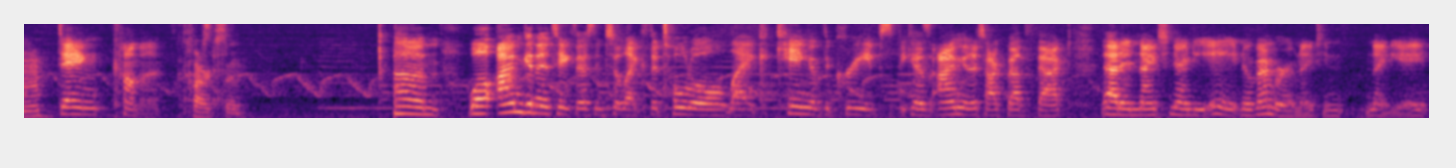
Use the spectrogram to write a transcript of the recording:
Mhm. dang comma. Clarkson. Um, well, I'm gonna take this into like the total like king of the creeps because I'm gonna talk about the fact that in 1998, November of 1998,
